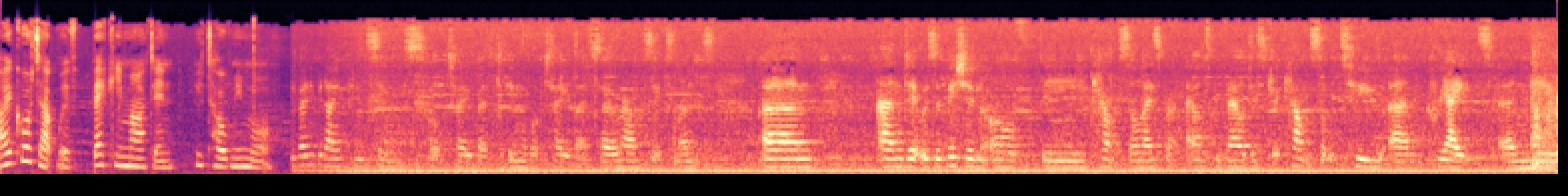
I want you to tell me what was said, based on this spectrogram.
I caught up with Becky Martin, who told me more. We've only been open since October, beginning of October, so around six months. Um, and it was a vision of the council, Aylesbury Vale District Council, to um, create a new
